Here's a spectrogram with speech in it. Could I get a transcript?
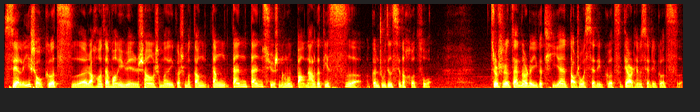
写了一首歌词，然后在网易云上什么一个什么当当单单曲什么什么榜拿了个第四，跟朱静熙的合作，就是在那儿的一个体验，导致我写那歌词，第二天我写这歌词，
